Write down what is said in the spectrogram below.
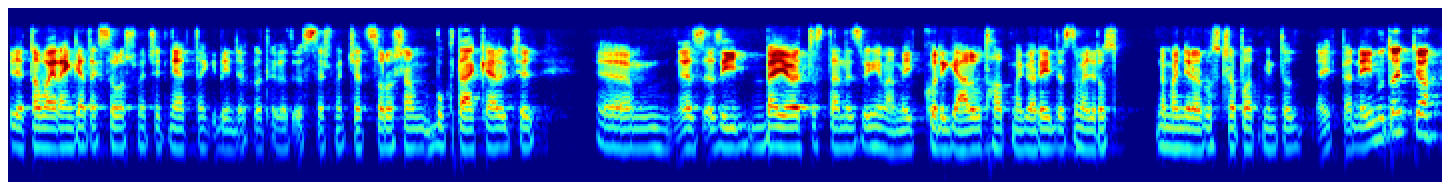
ugye tavaly rengeteg szoros meccset nyertek, idén gyakorlatilag az összes meccset szorosan bukták el, úgyhogy ez, ez így bejött, aztán ez nyilván még korrigálódhat, meg a Raiders nem, egy rossz, nem annyira rossz csapat, mint az 1 per 4 mutatja,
